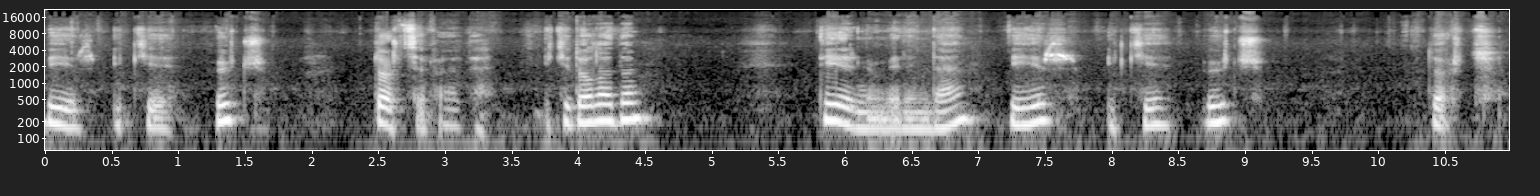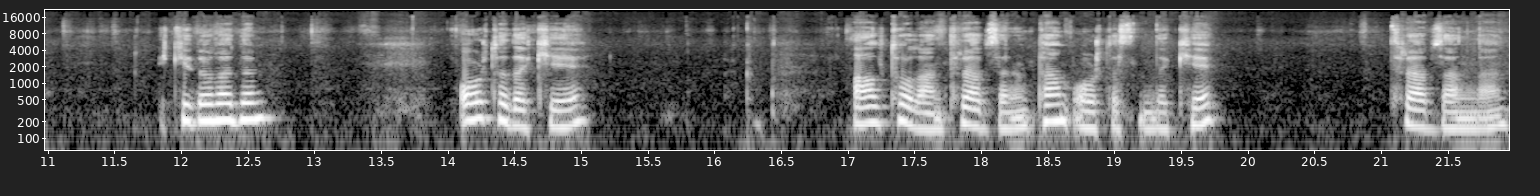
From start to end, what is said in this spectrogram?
1, 2, 3, 4 seferde. 2 doladım. Diğerinin belinden 1, 2, 3, 4. 2 doladım. Ortadaki bakın, 6 olan trabzanın tam ortasındaki trabzandan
